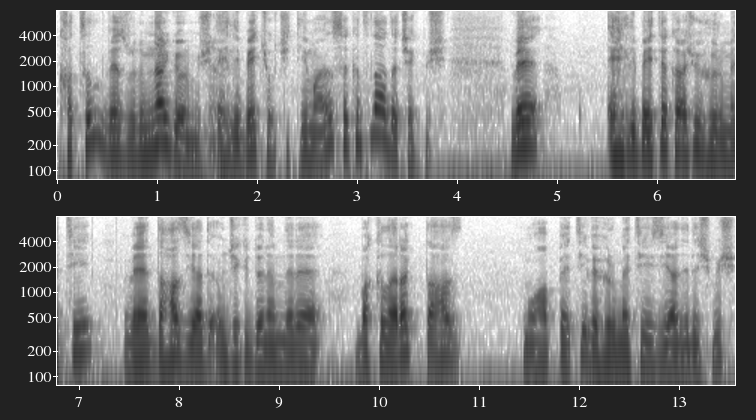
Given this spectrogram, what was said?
katıl ve zulümler görmüş. Evet. Ehli Beyt çok ciddi manada sıkıntılar da çekmiş. Ve Ehli Beyt'e karşı hürmeti ve daha ziyade önceki dönemlere bakılarak daha muhabbeti ve hürmeti ziyadeleşmiş.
